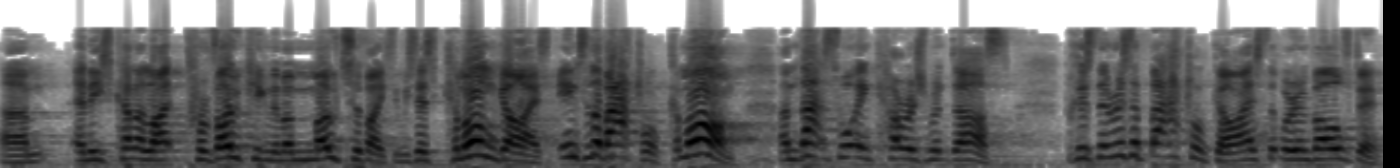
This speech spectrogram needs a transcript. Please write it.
Um, and he's kind of like provoking them and motivating them. He says, Come on, guys, into the battle, come on. And that's what encouragement does. Because there is a battle, guys, that we're involved in.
